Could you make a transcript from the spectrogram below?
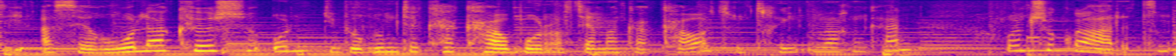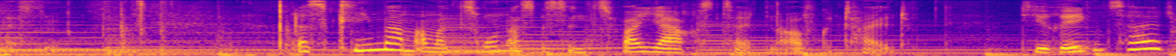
die Acerola-Kirsche und die berühmte Kakaobohne, aus der man Kakao zum Trinken machen kann und Schokolade zum Essen. Das Klima am Amazonas ist in zwei Jahreszeiten aufgeteilt. Die Regenzeit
